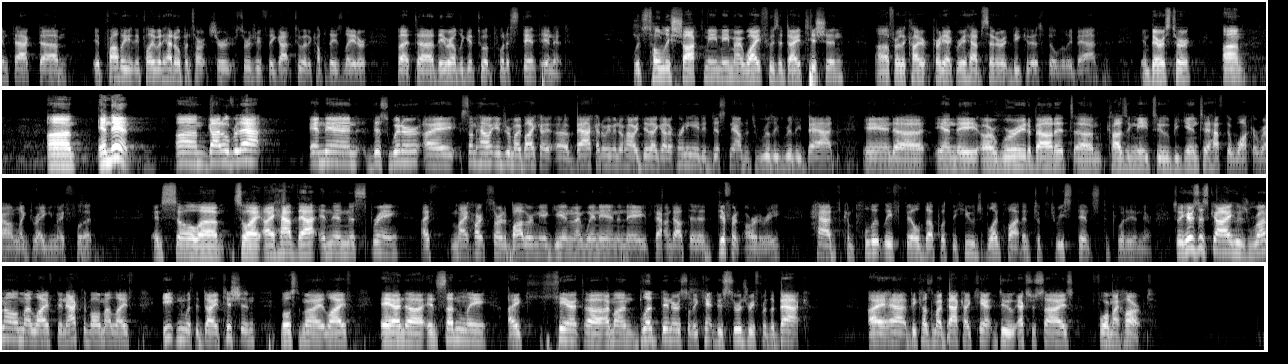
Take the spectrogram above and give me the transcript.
In fact, um, it probably, they probably would have had open heart sur- surgery if they got to it a couple days later. But uh, they were able to get to it, put a stent in it, which totally shocked me, made my wife, who's a dietitian, uh, for the cardiac rehab center at Deaconess feel really bad, embarrassed her. Um, um, and then um, got over that. And then this winter, I somehow injured my bike, uh, back. I don't even know how I did. I got a herniated disc now that's really, really bad. And, uh, and they are worried about it, um, causing me to begin to have to walk around like dragging my foot. And so, uh, so I, I have that. And then this spring, I, my heart started bothering me again, and I went in and they found out that a different artery had completely filled up with a huge blood clot and took three stents to put it in there. So here's this guy who's run all my life, been active all my life, eaten with a dietitian most of my life, and, uh, and suddenly I can't, uh, I'm on blood thinners, so they can't do surgery for the back. I, uh, because of my back, I can't do exercise for my heart.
